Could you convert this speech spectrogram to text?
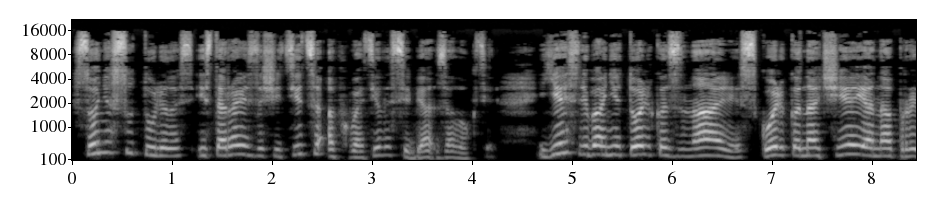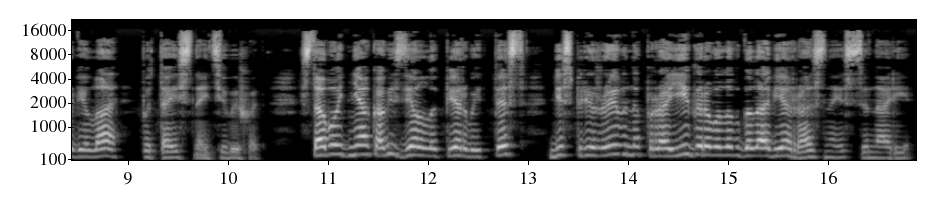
Соня сутулилась и, стараясь защититься, обхватила себя за локти. Если бы они только знали, сколько ночей она провела, пытаясь найти выход. С того дня, как сделала первый тест, беспрерывно проигрывала в голове разные сценарии.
